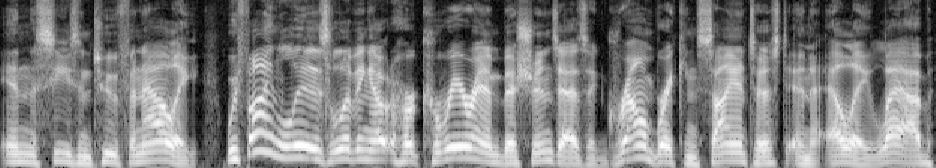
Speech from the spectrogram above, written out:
in the season two finale. We find Liz living out her career ambitions as a groundbreaking scientist in a LA lab,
